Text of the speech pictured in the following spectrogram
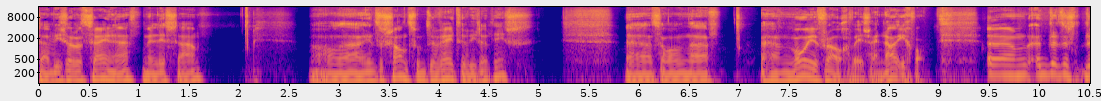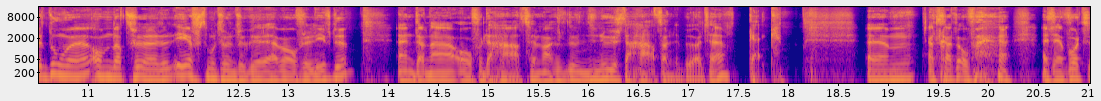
Melissa, wie zou dat zijn, hè? Melissa. Wel eh, interessant om te weten wie dat is. Eh, het zal een, eh, een mooie vrouw geweest zijn. Nou, in ieder geval. Ehm, dat, is, dat doen we omdat eerst moeten we natuurlijk hebben over de liefde. En daarna over de haat. Maar nu is de haat aan de beurt, hè? Kijk. Ehm, het gaat over. Het wordt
